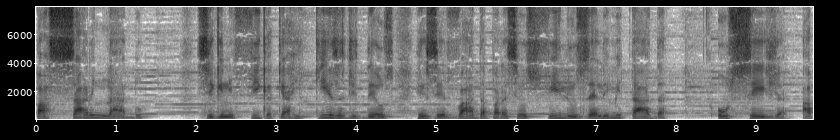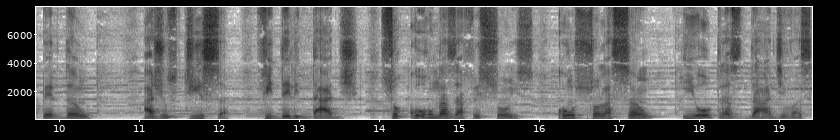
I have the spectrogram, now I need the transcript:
passar em nado significa que a riqueza de Deus reservada para seus filhos é limitada, ou seja, a perdão, a justiça, fidelidade, socorro nas aflições, consolação e outras dádivas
